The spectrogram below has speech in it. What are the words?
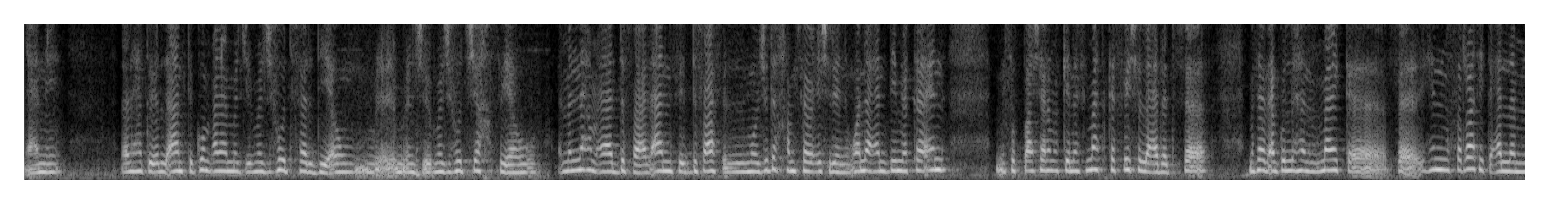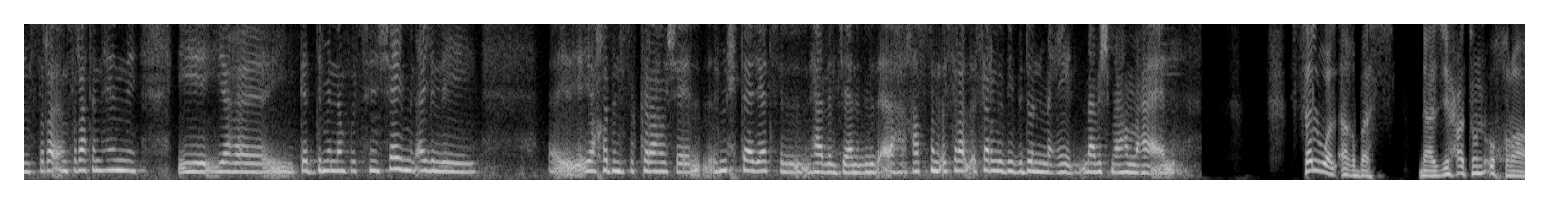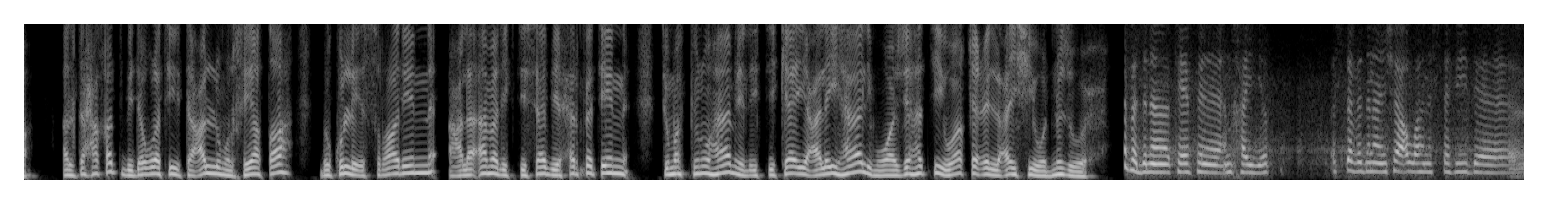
يعني لأنها الآن تقوم على مجهود فردي أو مجهود شخصي أو عملناهم على الدفعة. الآن في الدفعة في خمسة وعشرين وأنا عندي مكائن من 16 مكينة فما تكفيش العدد. فمثلا أقول لهن ما يك... فهن مصرات يتعلم مصرات إنهن يقدم من أنفسهن شيء من أجل يأخذن فكرة وشيء محتاجات في هذا الجانب خاصة الأسرة الأسر الذي بدون معيل ما بش معهم عائل. سلوى الأغبس نازحة أخرى. التحقت بدورة تعلم الخياطة بكل إصرار على أمل اكتساب حرفة تمكنها من الاتكاء عليها لمواجهة واقع العيش والنزوح. استفدنا كيف نخيط؟ استفدنا إن شاء الله نستفيد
